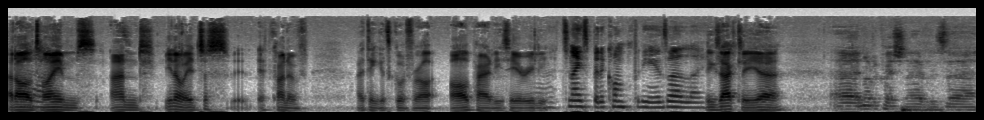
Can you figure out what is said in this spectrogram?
at all Yeah. times, and you know, it just it, it kind of. I think it's good for all, all parties here, really. It's a nice bit of company as well. Like Exactly, yeah. Uh, another question I have is, uh,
